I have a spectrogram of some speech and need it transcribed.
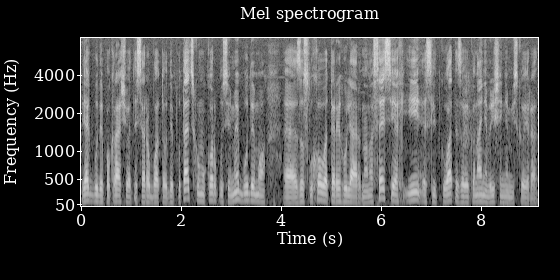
як буде покращуватися робота в депутатському корпусі, ми будемо е, заслуховувати регулярно на сесіях і слідкувати за виконанням рішення міської ради.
